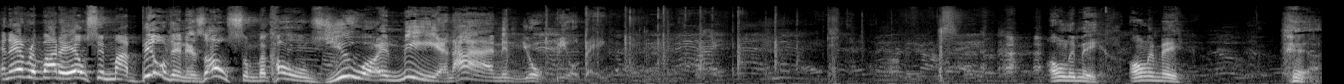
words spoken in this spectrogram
And everybody else in my building is awesome because you are in me and I'm in your building. Only me. Only me. Yeah,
